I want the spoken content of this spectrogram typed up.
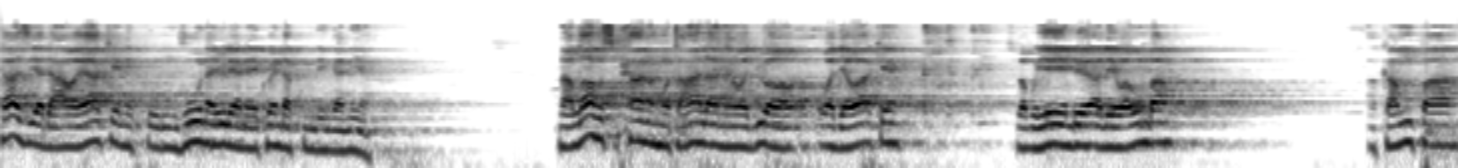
kazi ya dawa yake ni kumvuna yule anayekwenda kumlingania. Na Allah subhanahu wa ta'ala anawajua waja wake sababu yeye ndiye aliyewaumba akampa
